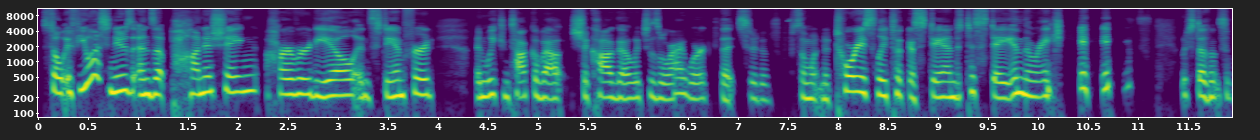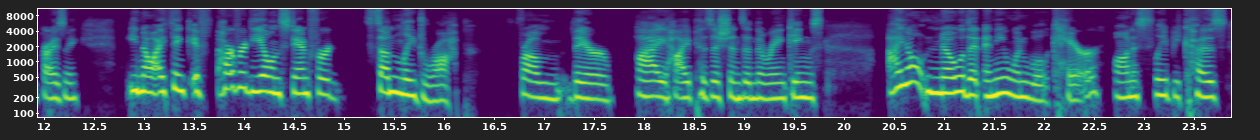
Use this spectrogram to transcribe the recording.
So if US News ends up punishing Harvard, Yale, and Stanford, and we can talk about Chicago, which is where I worked, that sort of somewhat notoriously took a stand to stay in the rankings, which doesn't surprise me. You know, I think if Harvard, Yale, and Stanford suddenly drop from their high, high positions in the rankings, I don't know that anyone will care, honestly, because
